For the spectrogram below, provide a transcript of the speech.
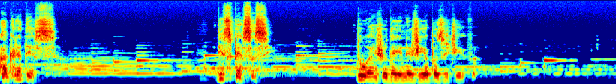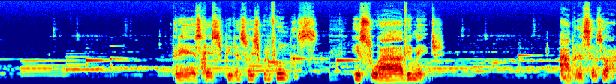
Agradeça. Despeça-se do anjo da energia positiva. Três respirações profundas e suavemente abra seus olhos.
